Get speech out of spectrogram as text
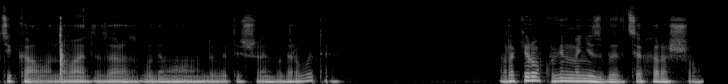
цікаво. Давайте зараз будемо дивитися, що він буде робити. Рокіровку він мені збив, це хорошо.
